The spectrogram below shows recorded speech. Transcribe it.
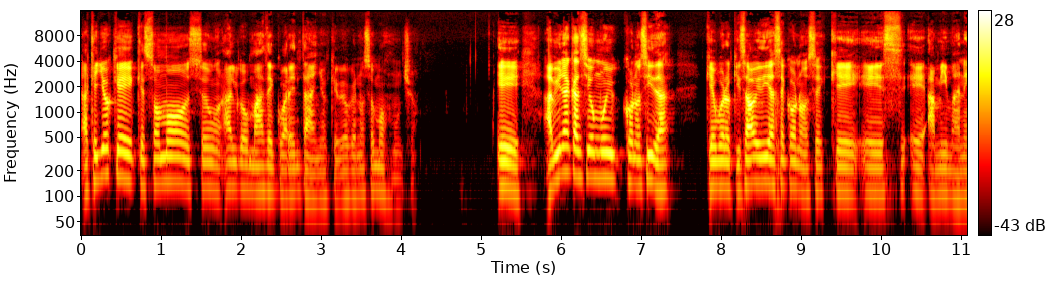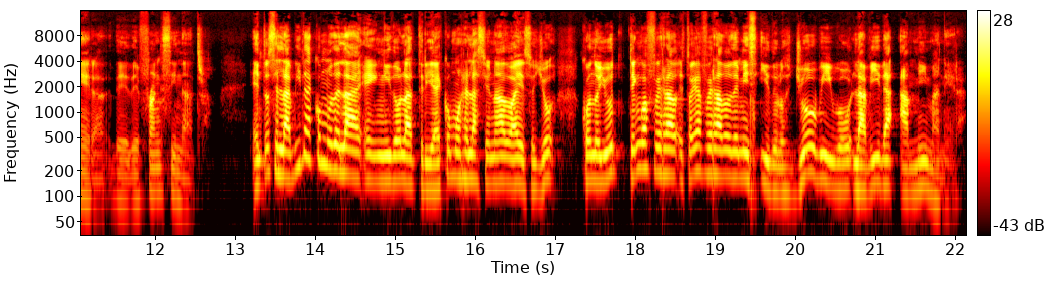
aquellos que, somos algo más de 40 años, que veo que no somos muchos, eh, había una canción muy conocida que, bueno, quizá hoy día se conoce, que es eh, A mi manera, de, Frank Sinatra. Entonces, la vida como de la en idolatría es como relacionado a eso. Yo, cuando yo tengo aferrado, estoy aferrado de mis ídolos, yo vivo la vida a mi manera.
